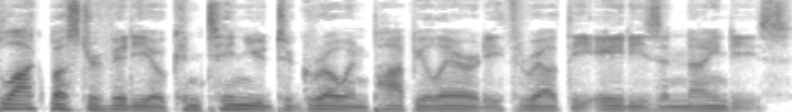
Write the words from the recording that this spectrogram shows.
Blockbuster Video continued to grow in popularity throughout the 80s and 90s.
